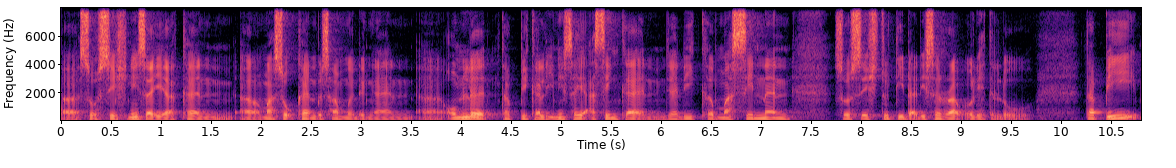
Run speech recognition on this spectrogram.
uh, sausage ni saya akan uh, masukkan bersama dengan uh, omelette. Tapi kali ini saya asingkan. Jadi kemasinan sausage tu tidak diserap oleh telur tapi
